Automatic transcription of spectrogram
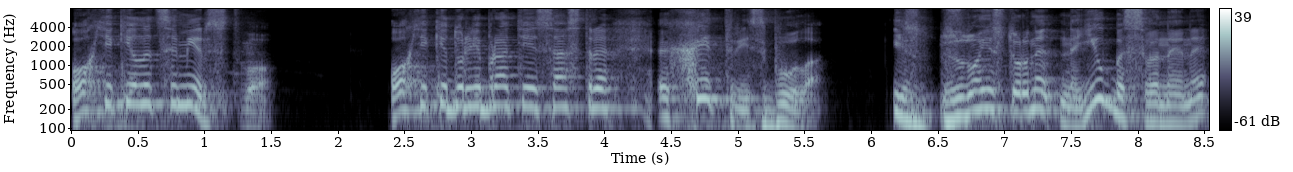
Ох, яке лицемірство! Ох, яке, дорогі браті і сестри, хитрість була. І з одної сторони не їв би свинини,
